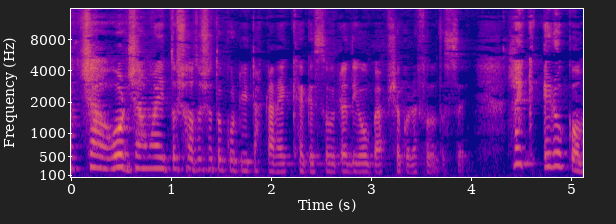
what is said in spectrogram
আচ্ছা ওর জামাই তো শত শত কোটি টাকা রেখে গেছে, ওটা দিয়ে ও ব্যবসা করে ফেলতেছে। লাইক এরকম।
